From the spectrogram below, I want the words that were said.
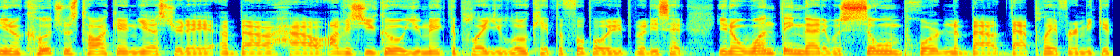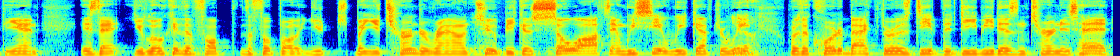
You know, coach was talking yesterday about how obviously you go, you make the play, you locate the football. But he said, you know, one thing that it was so important about that play for Amik at the end is that you locate the, fo- the football, you but you turned around yeah. too because yeah. so often we see it week after week yeah. where the quarterback throws deep, the DB doesn't turn his head,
